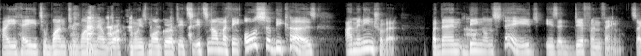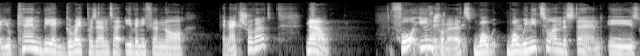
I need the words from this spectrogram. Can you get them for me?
I hate one-to-one networking or small groups. It's it's not my thing. Also because I'm an introvert. But then oh. being on stage is a different thing. So you can be a great presenter even if you're not an extrovert. Now, for introverts, what what mm. we need to understand is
